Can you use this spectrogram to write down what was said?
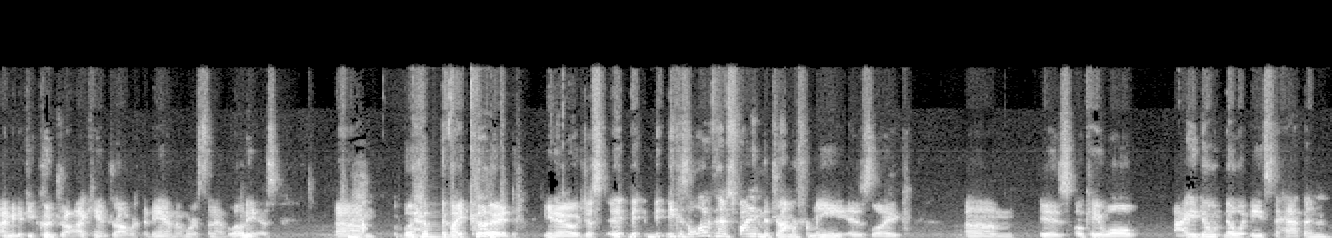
I mean, if you could draw, I can't draw worth a damn. I'm worse than Avallone is. Um, but if I could, you know, just it, because a lot of times finding the drama for me is like, um, is okay. Well, I don't know what needs to happen.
